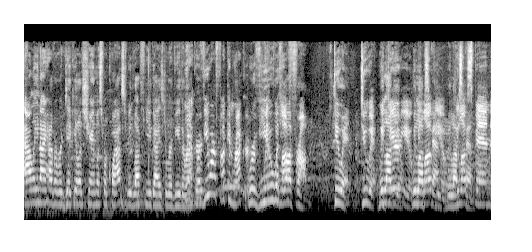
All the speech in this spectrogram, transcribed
Aly and I have a ridiculous shameless request. We'd love for you guys to review the Yeah, record. review our fucking record. Review with, love, from. Do it. Do it. We We, love you. you. We love Spin. you. We love Spin. Spin.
